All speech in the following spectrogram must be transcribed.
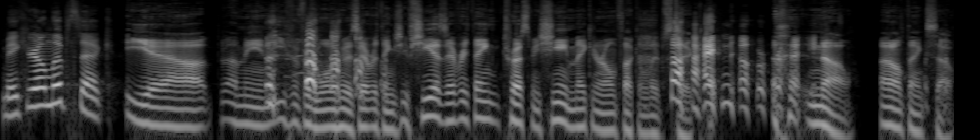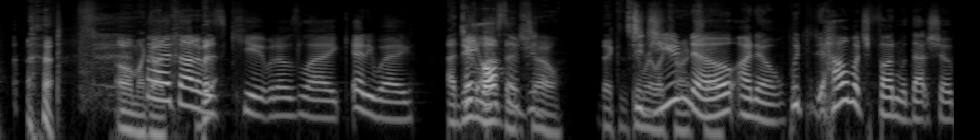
make your own lipstick. Yeah, I mean, even for the woman who has everything, if she has everything, trust me, she ain't making her own fucking lipstick. I know, right? no, I don't think so. oh my god! I thought it But was cute, but I was like, anyway. I do Hey, love also, that did- show. That consumer Did you electronics show. know? I know. How much fun would that show?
